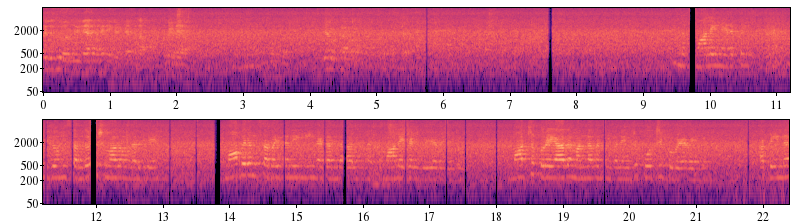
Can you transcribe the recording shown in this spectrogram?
இடத்திலிருந்து ஒரு மணி நேரம் வரை நீங்கள் பேசலாம். ஒரு நேரம். இந்த மாலை நேரத்தில் மிகவும் சந்தோஷமாக உணர்கிறேன். மாபெரும் சபைதனில் நீ நடந்தால் எனக்கு மாலைகள் விழ வேண்டும். மாற்று குறையாத மன்னவன் இவன் என்று போற்றி புகழ வேண்டும். அப்படின்னு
